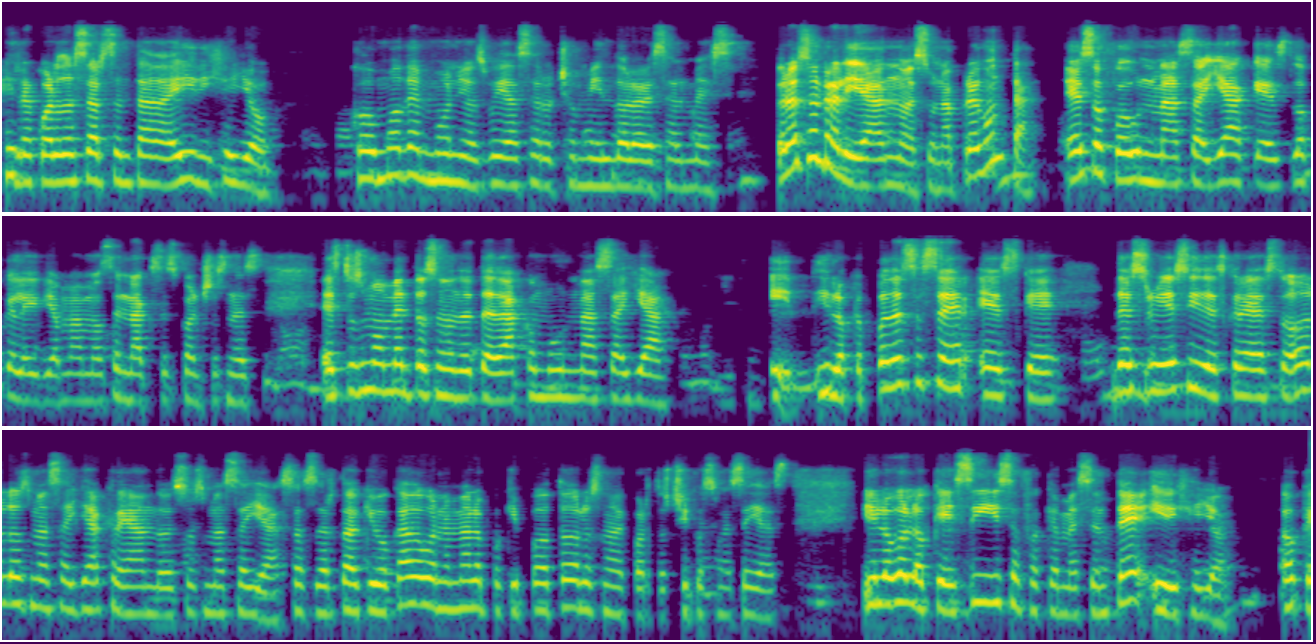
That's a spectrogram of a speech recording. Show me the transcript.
Y recuerdo estar sentada ahí y dije yo, ¿cómo demonios voy a hacer 8 mil dólares al mes? Pero eso en realidad no es una pregunta. Eso fue un más allá, que es lo que le llamamos en Access Consciousness. Estos momentos en donde te da como un más allá. Y, lo que puedes hacer es que destruyes y descreas todos los más allá, creando esos más allá. Acertado, equivocado, bueno, malo, poquito, todos los nueve cuartos chicos más allá. Y luego lo que sí hice fue que me senté y dije yo, ok,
